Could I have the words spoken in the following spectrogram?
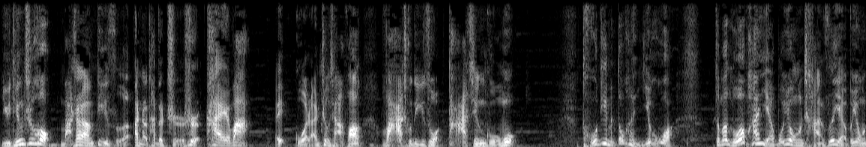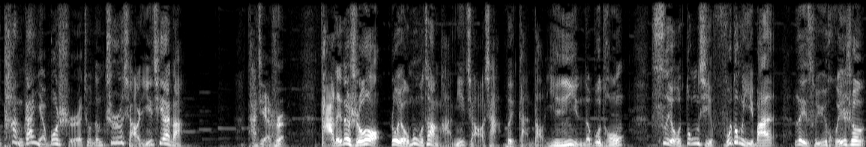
雨停之后，马上让弟子按照他的指示开挖。哎，果然正下方挖出了一座大型古墓。徒弟们都很疑惑，怎么罗盘也不用，铲子也不用，探杆也不使，就能知晓一切呢？他解释，打雷的时候，若有墓葬哈，你脚下会感到隐隐的不同，似有东西浮动一般，类似于回声。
